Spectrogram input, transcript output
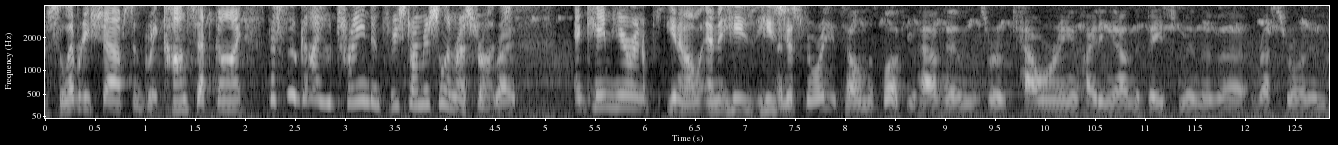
celebrity chefs and great concept guy. This is a guy who trained in three star Michelin restaurants, Right. And came here and you know, and he's he's And just the story you tell in the book, you have him sort of cowering and hiding out in the basement of a restaurant in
